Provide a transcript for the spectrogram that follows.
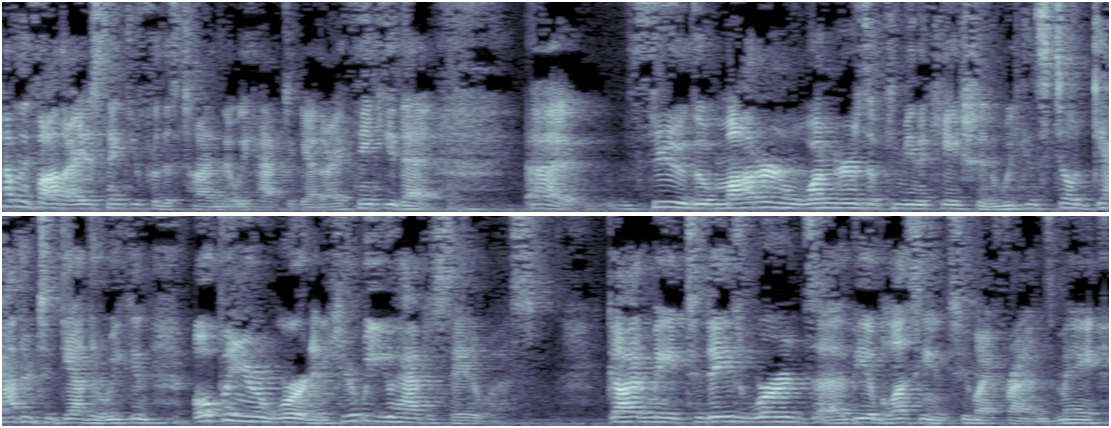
Heavenly Father, I just thank you for this time that we have together. I thank you that uh, through the modern wonders of communication, we can still gather together. We can open your word and hear what you have to say to us. God, may today's words uh, be a blessing to my friends. May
